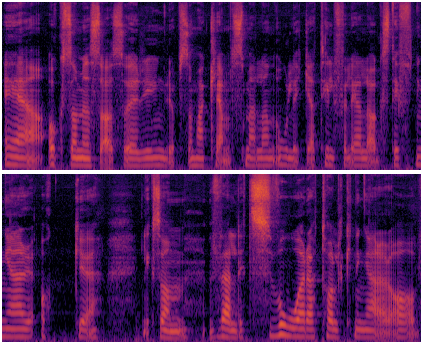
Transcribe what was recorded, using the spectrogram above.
Eh, och som jag sa så är det en grupp som har klämts mellan olika tillfälliga lagstiftningar och eh, liksom väldigt svåra tolkningar av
